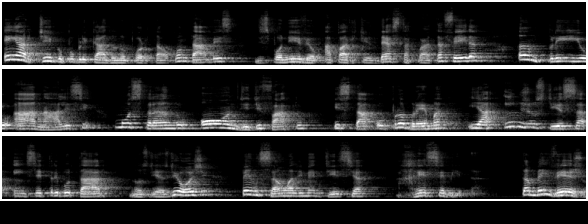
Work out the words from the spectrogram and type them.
Em artigo publicado no portal Contábeis, disponível a partir desta quarta-feira, amplio a análise mostrando onde de fato está o problema e a injustiça em se tributar, nos dias de hoje, pensão alimentícia recebida. Também vejo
